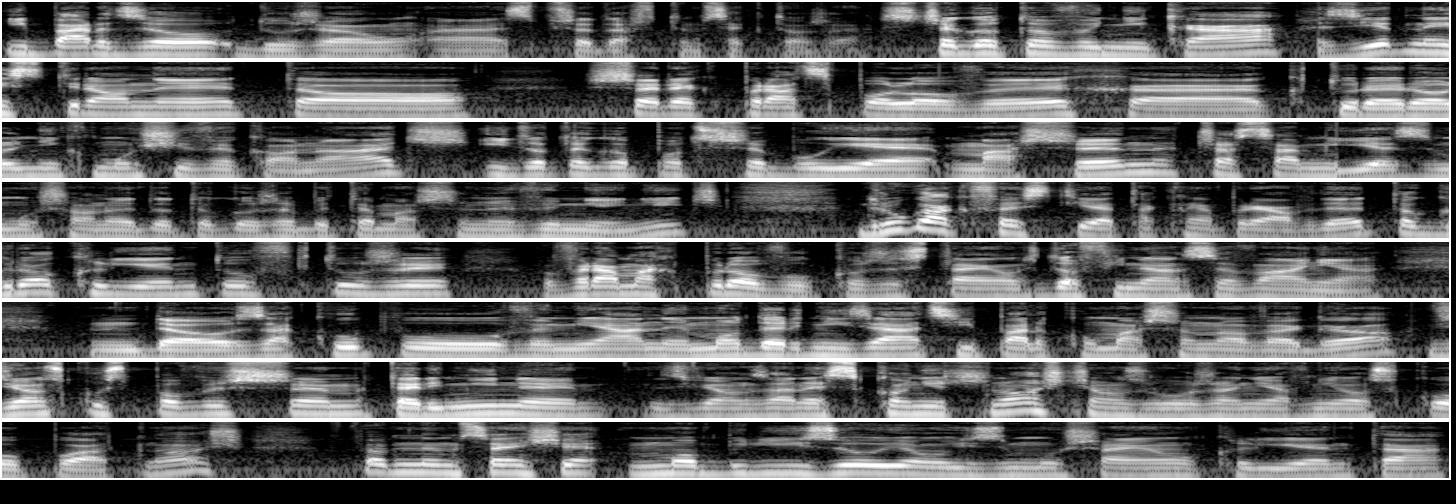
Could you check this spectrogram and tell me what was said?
i bardzo dużą e, sprzedaż w tym sektorze. Z czego to wynika? Z jednej strony to szereg prac polowych, e, które rolnik musi wykonać i do tego potrzebuje maszyn. Czasami jest zmuszony do tego, żeby te maszyny wymienić. Druga kwestia tak naprawdę to gro klientów, którzy w ramach PROW-u korzystają z dofinansowania do zakupu, wymiany, modernizacji parku maszynowego. W związku z powyższym terminy związane z koniecznością złożenia wniosku o płatność w pewnym sensie mobilizują i zmuszają klienta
